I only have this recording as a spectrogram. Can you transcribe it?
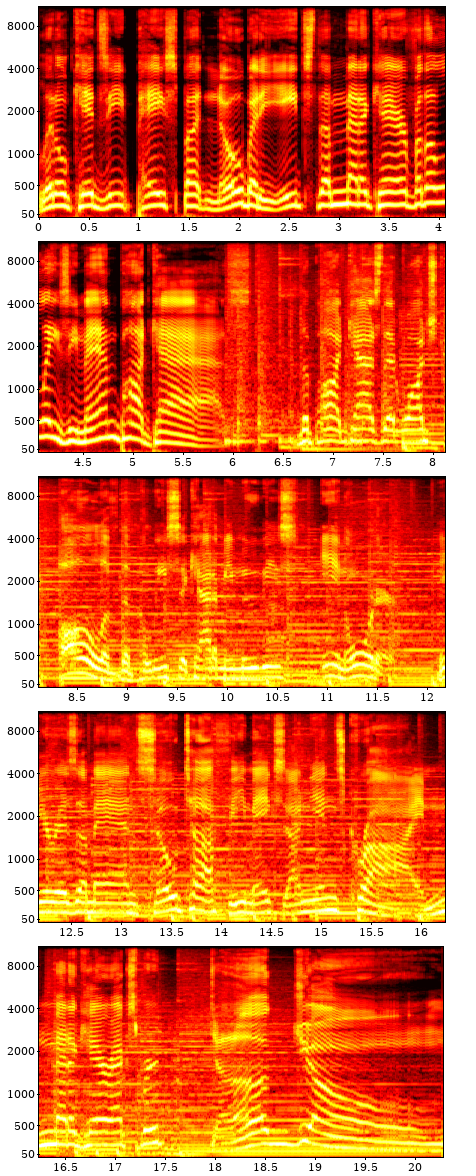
Little kids eat paste, but nobody eats the Medicare for the Lazy Man podcast. The podcast that watched all of the Police Academy movies in order. Here is a man so tough he makes onions cry. Medicare expert Doug Jones.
